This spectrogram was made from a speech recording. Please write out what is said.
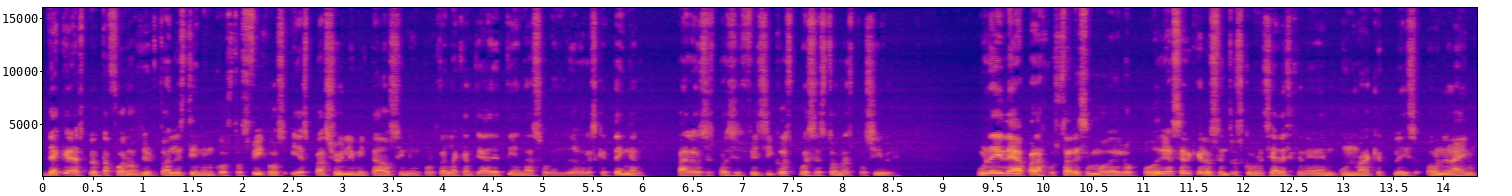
ya que las plataformas virtuales tienen costos fijos y espacio ilimitado sin importar la cantidad de tiendas o vendedores que tengan. Para los espacios físicos, pues esto no es posible. Una idea para ajustar ese modelo podría ser que los centros comerciales generen un marketplace online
